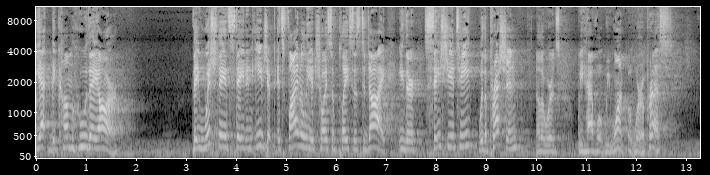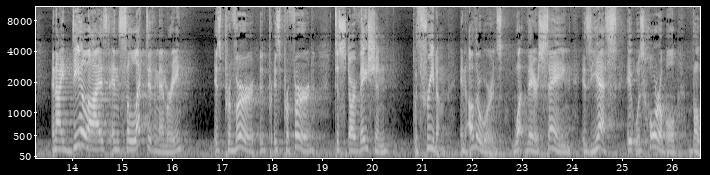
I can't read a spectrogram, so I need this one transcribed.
yet become who they are. They wish they had stayed in Egypt. It's finally a choice of places to die either satiety with oppression, in other words, we have what we want, but we're oppressed an idealized and selective memory is, is preferred to starvation with freedom. In other words, what they're saying is yes, it was horrible, but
